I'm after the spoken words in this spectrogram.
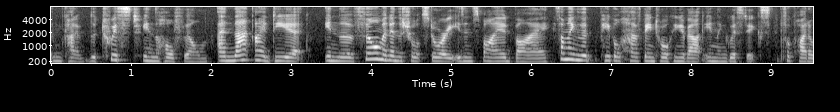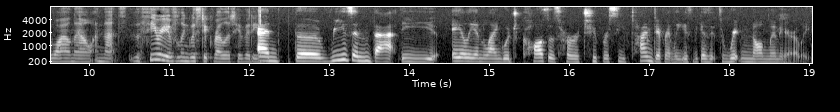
and kind of the twist in the whole film. And that idea in the film and in the short story is inspired by something that people have been talking about in linguistics for quite a while now, and that's the theory of linguistic relativity. And the reason that the alien language causes her to perceive time differently is because it's written non-linearly.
